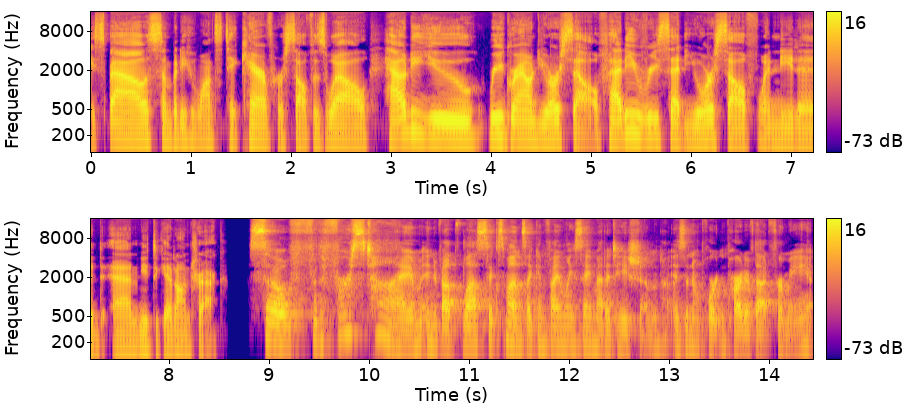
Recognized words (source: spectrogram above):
a spouse, somebody who wants to take care of herself as well. How do you reground yourself? How do you reset yourself when needed and need to get on track? So, for the first time in about the last six months, I can finally say meditation is an important part of that for me.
